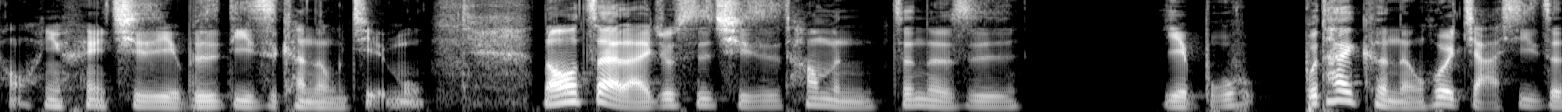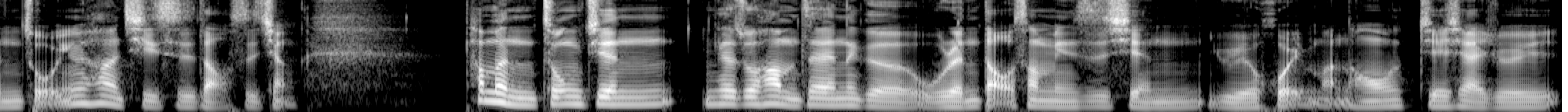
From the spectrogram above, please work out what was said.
好，因为其实也不是第一次看这种节目。然后再来就是，其实他们真的是也不不太可能会假戏真做，因为他们其实老实讲。他们中间应该说他们在那个无人岛上面是先约会嘛，然后接下来就会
